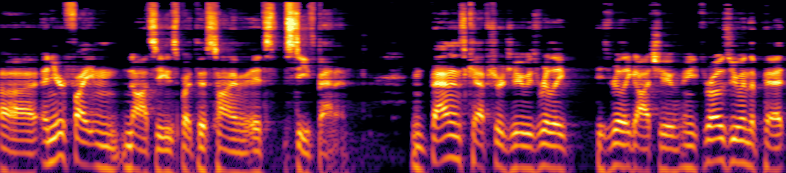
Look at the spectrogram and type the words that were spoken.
uh, and you're fighting Nazis, but this time it's Steve Bannon. And Bannon's captured you. He's really he's really got you, and he throws you in the pit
